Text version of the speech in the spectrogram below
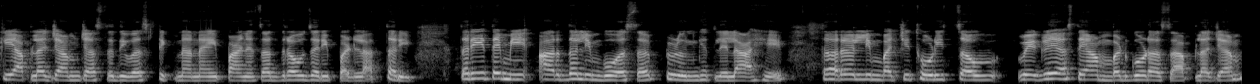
की आपला जाम जास्त दिवस टिकणार नाही पाण्याचा द्रव जरी पडला तरी. तरी इथे मी अर्ध लिंबू असं पिळून घेतलेलं आहे. तर लिंबाची थोडी चव वेगळी असते आंबट गोड असा आपला जाम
